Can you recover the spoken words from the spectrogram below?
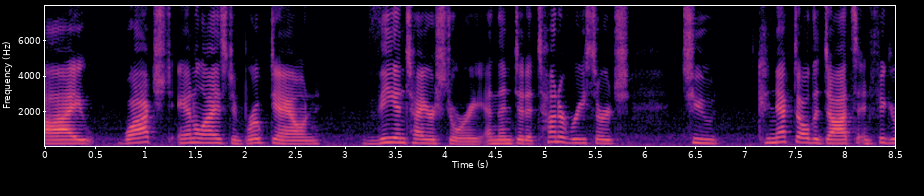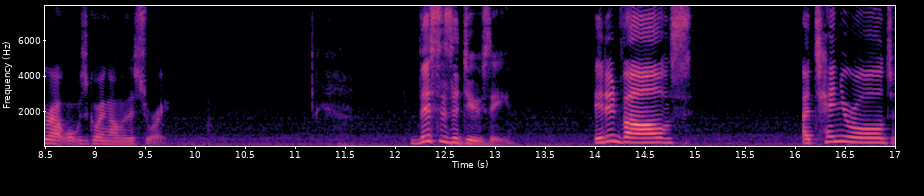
i watched analyzed and broke down the entire story and then did a ton of research to connect all the dots and figure out what was going on with the story. This is a doozy it involves a 10 year old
